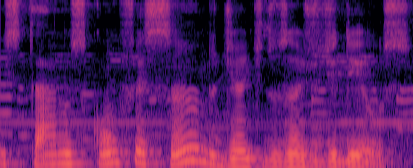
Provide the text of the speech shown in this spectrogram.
está nos confessando diante dos anjos de Deus.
